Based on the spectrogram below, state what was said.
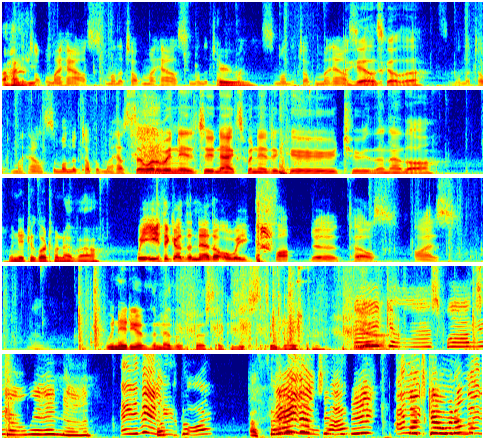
I'm on the top of my house. I'm on the top of my house. I'm on the top of my house. I'm on the top of my house. Okay, I'm let's on go there. I'm on the top of my house. I'm on the top of my house. So what do we need to do next? We need to go to the nether. we need to go to Nether. We either go to the nether or we find the pearls. Eyes. No. We need to go to the Nether first though, because it's still daytime. Yeah. guys, what's going on? Hey there, little boy. I Hey there, Tommy. What's going on? What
